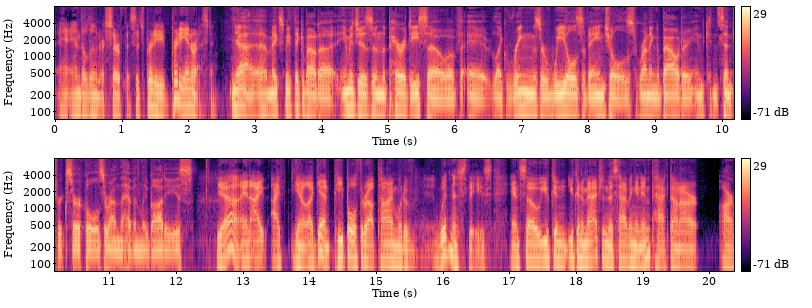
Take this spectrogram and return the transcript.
and the lunar surface. It's pretty pretty interesting. Yeah, it makes me think about uh, images in the Paradiso of uh, like rings or wheels of angels running about or in concentric circles around the heavenly bodies. Yeah, and I, I, you know, again, people throughout time would have witnessed these, and so you can you can imagine this having an impact on our our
